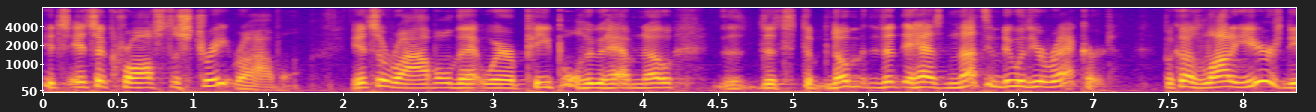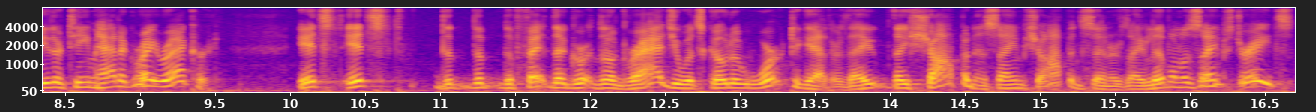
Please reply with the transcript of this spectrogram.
It's it's across the street rival. It's a rival that where people who have no the, the, the no that has nothing to do with your record because a lot of years neither team had a great record. It's it's the the, the the, the graduates go to work together. They they shop in the same shopping centers. They live on the same streets.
